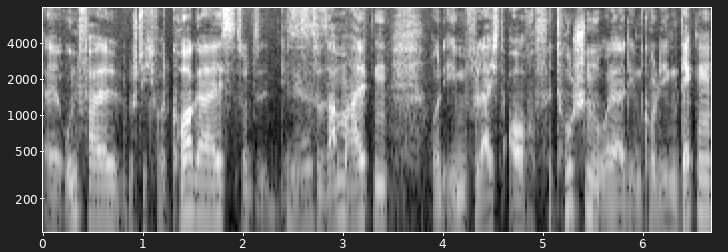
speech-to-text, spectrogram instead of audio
äh, Unfall, Stichwort Chorgeist, so dieses ja. Zusammenhalten und eben vielleicht auch vertuschen oder dem Kollegen decken.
